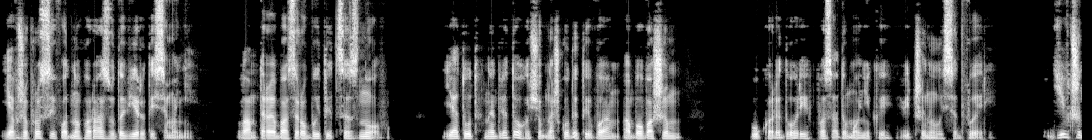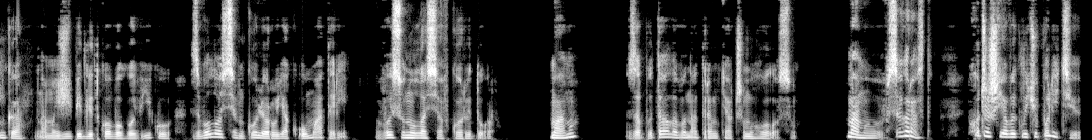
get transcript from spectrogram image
Я вже просив одного разу довіритися мені. Вам треба зробити це знову. Я тут не для того, щоб нашкодити вам або вашим. У коридорі позаду Моніки відчинилися двері. Дівчинка на межі підліткового віку з волоссям кольору, як у матері, висунулася в коридор. Мамо? Запитала вона тремтячим голосом. Мамо, все гаразд. Хочеш, я викличу поліцію?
